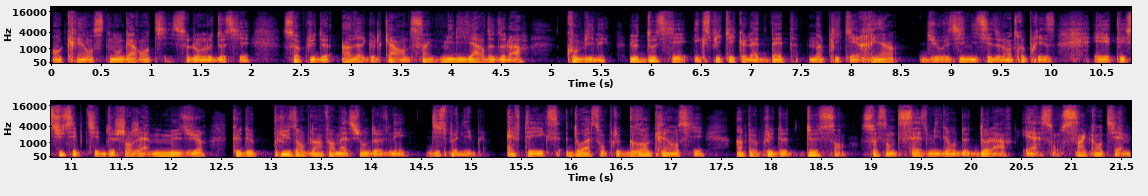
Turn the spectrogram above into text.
en créances non garanties, selon le dossier, soit plus de 1,45 milliard de dollars combinés. Le dossier expliquait que la dette n'impliquait rien dû aux initiés de l'entreprise et était susceptible de changer à mesure que de plus amples informations devenaient disponibles. FTX doit à son plus grand créancier un peu plus de 276 millions de dollars et à son cinquantième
